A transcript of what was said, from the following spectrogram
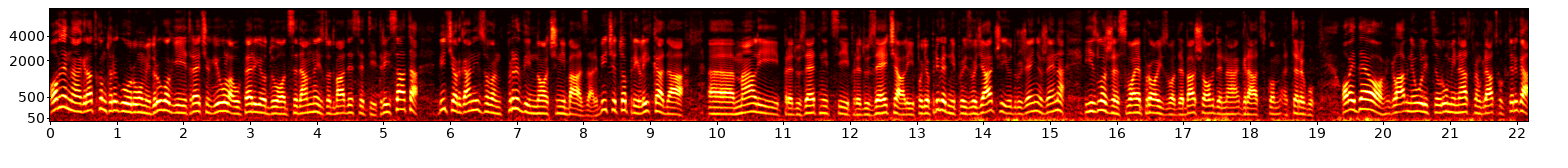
Ovde na Gradskom trgu u Rumi 2. i 3. jula u periodu od 17 do 23 sata biće organizovan prvi noćni bazar. Biće to prilika da e, mali preduzetnici, preduzeća, ali i poljoprivredni proizvođači i udruženja žena izlože svoje proizvode baš ovde na Gradskom trgu. Ovaj deo glavne ulice u Rumi naspram Gradskog trga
